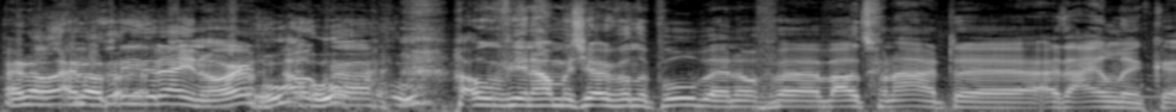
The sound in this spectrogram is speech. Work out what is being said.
En dan, en dat, voor iedereen hoor. Hoe- Ook, hoe- eh, of je nou Mathieu van der Poel bent of eh, Wout van Aert. eh, uiteindelijk eh,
